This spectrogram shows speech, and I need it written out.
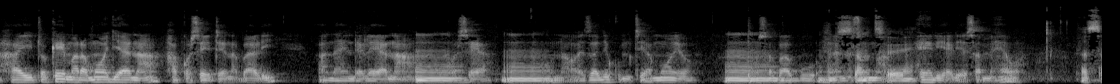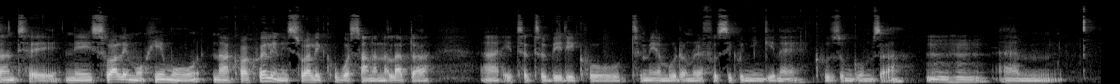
haitokei mara moja na hakosei tena bali anaendelea na kukosea mm. unawezaje kumtia moyo mm. kwa sababu anasema heri aliyesamehewa Asante, ni swali muhimu na kwa kweli ni swali kubwa sana, na labda uh, itatubidi kutumia muda mrefu siku nyingine kuzungumza. mm-hmm. Um,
